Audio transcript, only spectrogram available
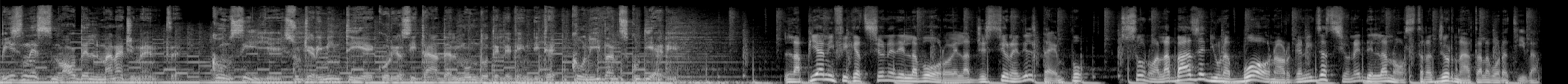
Business Model Management. Consigli, suggerimenti e curiosità dal mondo delle vendite con Ivan Scudieri. La pianificazione del lavoro e la gestione del tempo sono alla base di una buona organizzazione della nostra giornata lavorativa.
